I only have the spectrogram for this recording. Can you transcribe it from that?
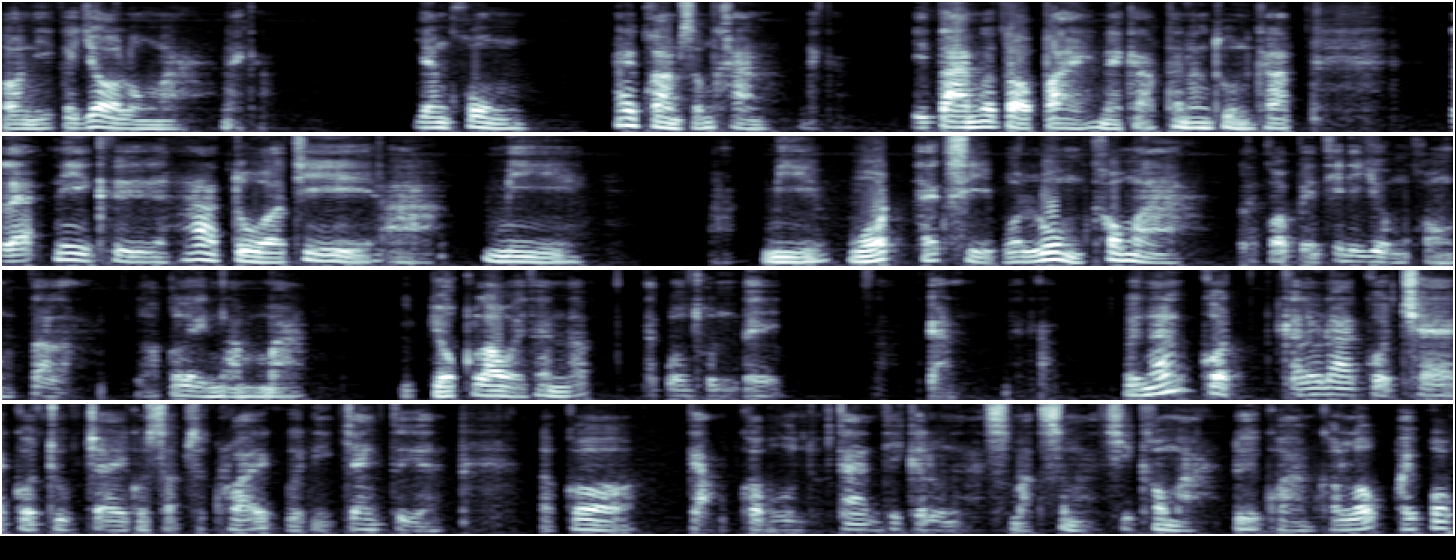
ตอนนี้ก็ย่อลงมานะครับ ยังคงให้ความสำคัญนะครับติดตามกันต่อไปนะครับท่านนักลงทุนครับ และนี่คือ 5 ตัวที่มีมีวอตแอคทีฟวอลลุ่มเข้ามา แล้วก็เป็นที่นิยมของตลาด เราก็เลยนำมาหยิบยกเล่าให้ท่านนักลงทุนได้ทราบกันนะครับเพราะนั้นกดกรุณากดแชร์ กดถูกใจกด subscribe กดนี้แจ้งเตือน แล้วก็กราบขอบคุณทุกท่านที่กรุณาสมัครสมาชิกเข้ามา ด้วยความเคารพไว้พบ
